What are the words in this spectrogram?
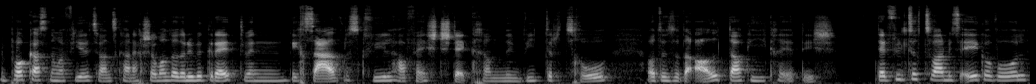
Im Podcast Nummer 24 habe ich schon mal darüber geredet, wenn ich selber das Gefühl habe, feststecken und nicht weiterzukommen oder so der Alltag eingekehrt ist. Der fühlt sich zwar mein Ego wohl,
